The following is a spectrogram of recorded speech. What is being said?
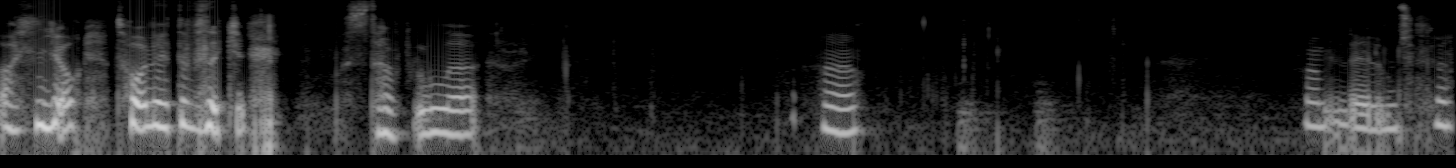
Ay yok. Tuvalette bile ki. Estağfurullah. Ha. Emin değilim çünkü.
